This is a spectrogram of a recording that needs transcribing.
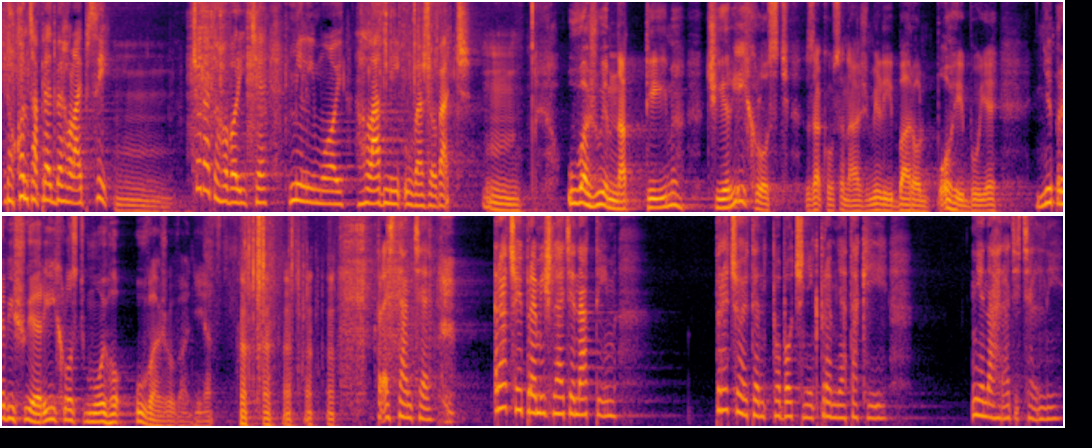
Dokonca predbehol aj psy. Hmm. Čo na to hovoríte, milý môj hlavný uvažovač? Hmm. Uvažujem nad tým, či rýchlosť za akou sa náš milý baron pohybuje, neprevyšuje rýchlosť môjho uvažovania. Prestaňte. Radšej premýšľajte nad tým, Prečo je ten pobočník pre mňa taký nenahraditeľný?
